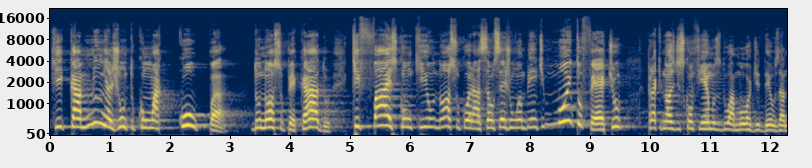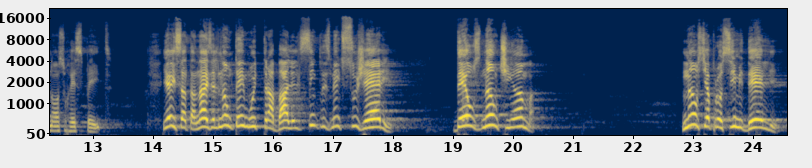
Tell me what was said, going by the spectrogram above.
que caminha junto com a culpa do nosso pecado, que faz com que o nosso coração seja um ambiente muito fértil para que nós desconfiemos do amor de Deus a nosso respeito. E aí, Satanás, ele não tem muito trabalho, ele simplesmente sugere: Deus não te ama. Não se aproxime dele.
